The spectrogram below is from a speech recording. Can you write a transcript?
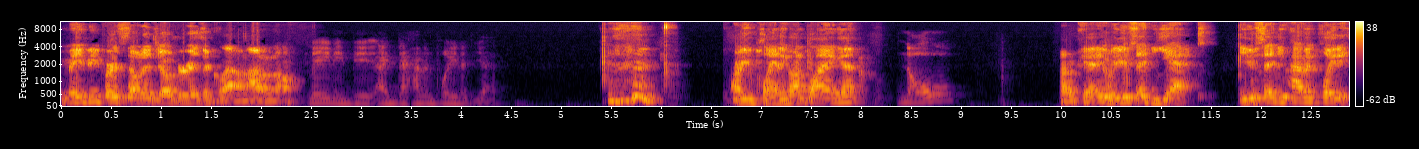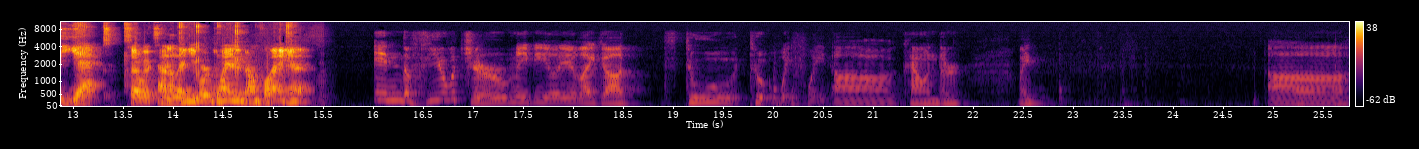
Maybe Persona Joker is a clown. I don't know. Maybe I haven't played it yet. Are you planning on playing it? No. Okay. Well, you said yet. You said you haven't played it yet, so it sounded like you were planning on playing it. In the future, maybe like uh two two wait wait uh calendar like uh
